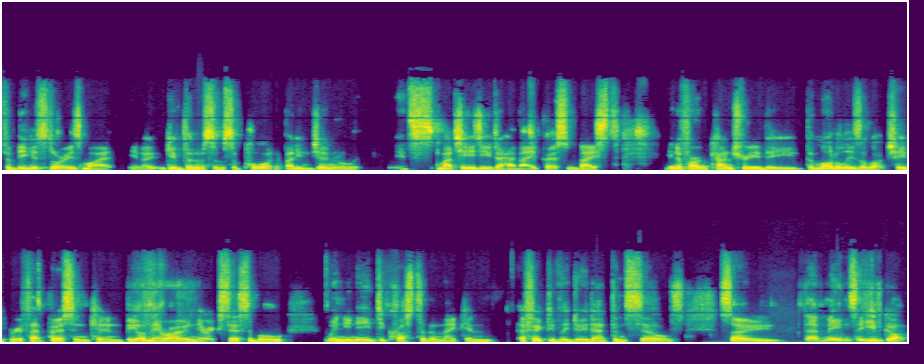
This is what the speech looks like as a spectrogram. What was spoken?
for bigger stories, might you know give them some support, but in general, it's much easier to have a person based in a foreign country. The the model is a lot cheaper if that person can be on their own. They're accessible. When you need to cross to them, they can effectively do that themselves. So that means that you've got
